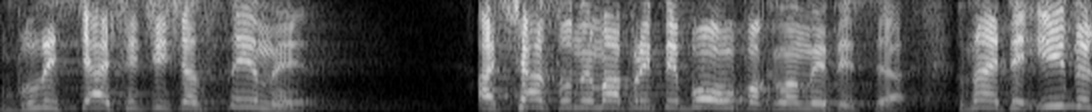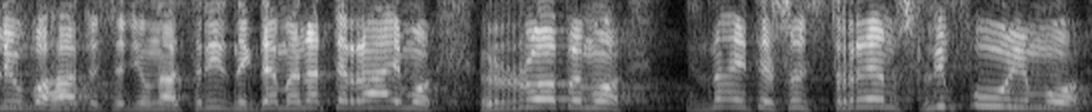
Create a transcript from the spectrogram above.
блистящі ті частини. А часу нема прийти Богу поклонитися. Знаєте, ідолів багато сьогодні у нас різних, де ми натираємо, робимо, знаєте, щось трем, шліфуємо,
